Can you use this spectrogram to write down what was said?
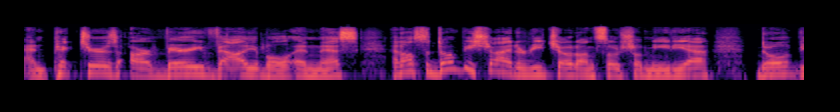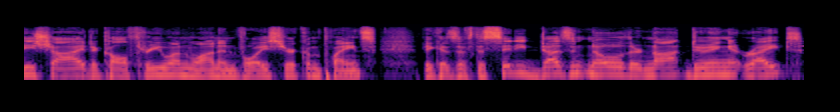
And pictures are very valuable in this. And also, don't be shy to reach out on social media. Don't be shy to call 311 and voice your complaints because if the city doesn't know they're not doing it right,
